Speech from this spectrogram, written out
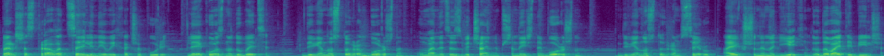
Перша страва це лінивий хачапурі, для якого знадобиться 90 г борошна, у мене це звичайне пшеничне борошно, 90 г сиру, а якщо не на дієті, додавайте більше,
